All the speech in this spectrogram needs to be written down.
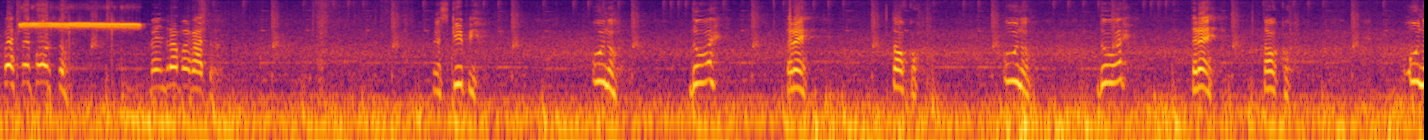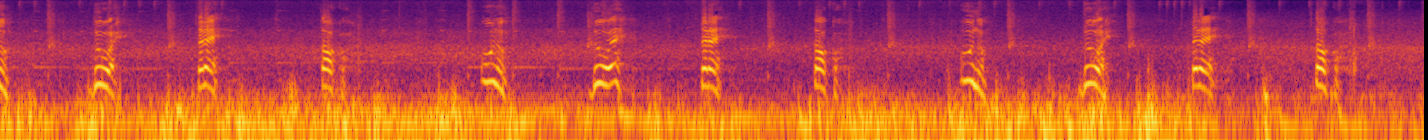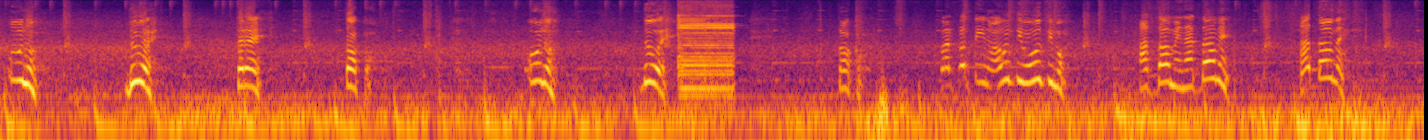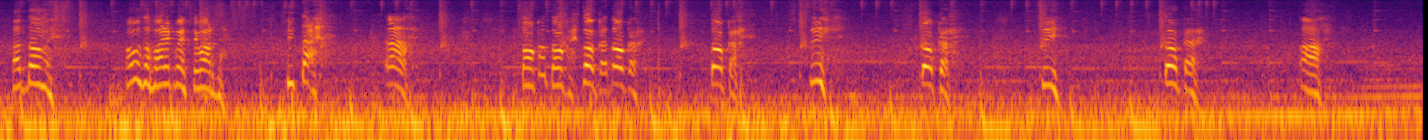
questo esfuerzo vendrá pagato. Skippy. Uno, due, tre, tocco. Uno, due, tre, tocco. Uno, due, tre, tocco. Uno, due, tre, tocco. Uno, due, tre, tocco. Uno, due, tre, tocco. Uno, due, tocco. Qual continua, ultimo, ultimo. Abdomen, abdomen, abdomen, abdomen. Vamos a fare queste, guarda. Si sta. Ah. Toca, toca, toca, toca. Toca. Sí. Toca. Sí. Toca. Ah.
